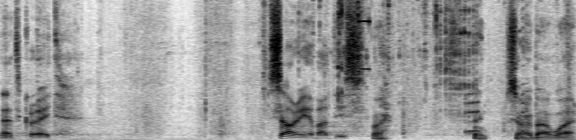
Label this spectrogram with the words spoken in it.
That's great. Sorry about this. What? And sorry about what?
